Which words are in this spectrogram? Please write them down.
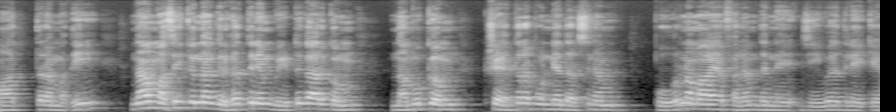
മാത്രം മതി. നാം വസിക്കുന്ന ഗൃഹത്തിനും വീട്ടുകാർക്കും നമുക്കും ക്ഷേത്രപുണ്യ ദർശനം പൂർണമായ ഫലം തന്നെ ജീവിതത്തിലേക്ക്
